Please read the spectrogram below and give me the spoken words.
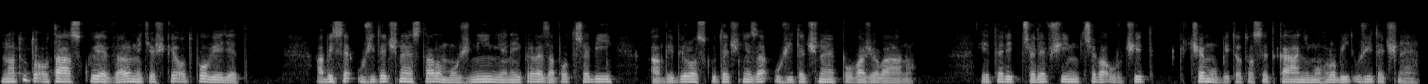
Na tuto otázku je velmi těžké odpovědět. Aby se užitečné stalo možným, je nejprve zapotřebí, aby bylo skutečně za užitečné považováno. Je tedy především třeba určit, k čemu by toto setkání mohlo být užitečné.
